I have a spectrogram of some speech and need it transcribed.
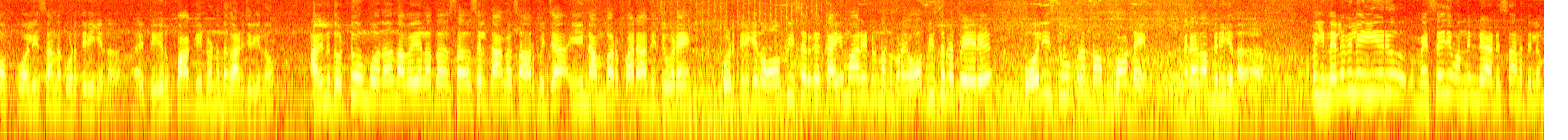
of police ആണ് കൊടുത്തിരിക്കുന്നത് തീർപ്പാക്കിയിട്ടുണ്ടെന്ന് കാണിച്ചിരിക്കുന്നു. അതിന് തൊട്ടു മുമ്പ് വന്നത് നവകേരള സദസ്സിൽ താങ്കൾ സമർപ്പിച്ച ഈ നമ്പർ പരാതി ചുവടെ കൊടുത്തിരിക്കുന്ന. ഓഫീസർക്ക് കൈമാറിയിട്ടുണ്ടെന്ന് പറയും. ഓഫീസറുടെ പേര് പോലീസ് സൂപ്രണ്ട് ഓഫ് കോട്ടയം. അങ്ങനെ തന്നിരിക്കുന്നത്. അപ്പോൾ ഈ നിലവിൽ ഈ ഒരു മെസ്സേജ് വന്നതിന്റെ അടിസ്ഥാനത്തിലും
